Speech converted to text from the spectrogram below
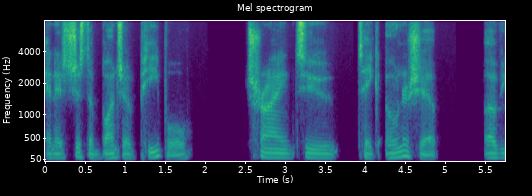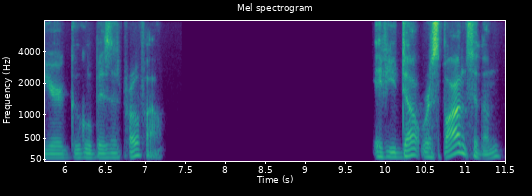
And it's just a bunch of people trying to take ownership of your Google business profile. If you don't respond to them,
